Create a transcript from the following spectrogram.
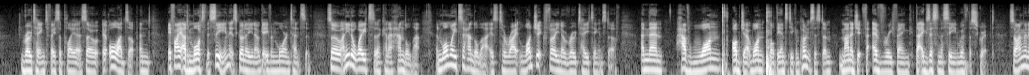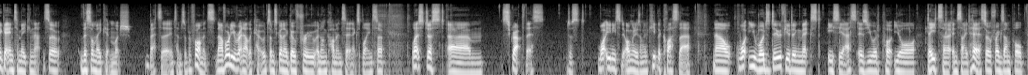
rotating to face a player, so it all adds up. And if I add more to the scene, it's going to, you know, get even more intensive. So I need a way to kind of handle that. And one way to handle that is to write logic for, you know, rotating and stuff. And then have one object, one, well, the entity component system, manage it for everything that exists in the scene with the script. So I'm going to get into making that. So this will make it much better in terms of performance. Now I've already written out the code, so I'm just going to go through and uncomment it and explain. So let's just um, scrap this. Just what you need to do, I'm going to do is I'm going to keep the class there. Now, what you would do if you're doing mixed ECS is you would put your data inside here. So, for example,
